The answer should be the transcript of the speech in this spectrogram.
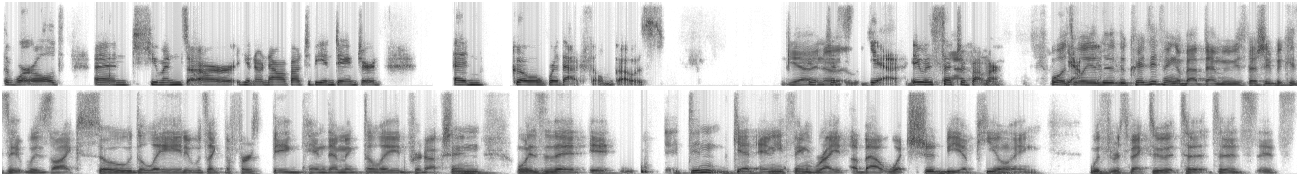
the world and humans are, you know, now about to be endangered and go where that film goes. Yeah, it I know. Just, it was, yeah, it was such a bummer. Well, it's yeah. the, the crazy thing about that movie, especially because it was like so delayed, it was like the first big pandemic delayed production, was that it it didn't get anything right about what should be appealing with respect to it to, to its its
